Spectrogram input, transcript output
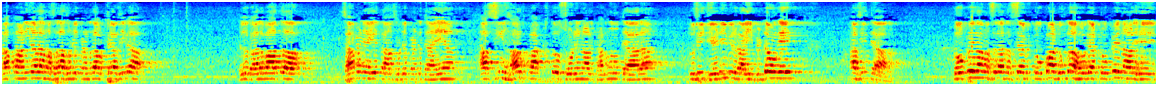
ਆ ਪਾਣੀ ਵਾਲਾ ਮਸਲਾ ਤੁਹਾਡੇ ਪਿੰਡ ਦਾ ਉੱਠਿਆ ਸੀਗਾ। ਜਦੋਂ ਗੱਲਬਾਤ ਸਾਹਮਣੇ ਆਈ ਤਾਂ ਤੁਹਾਡੇ ਪਿੰਡ ਤੇ ਆਏ ਆ। ਅਸੀਂ ਹਰ ਪੱਖ ਤੋਂ ਤੁਹਾਡੇ ਨਾਲ ਖੜਨ ਨੂੰ ਤਿਆਰ ਆ। ਤੁਸੀਂ ਜਿਹੜੀ ਵੀ ਲੜਾਈ ਵਿੱਢੋਗੇ, ਅਸੀਂ ਤਿਆਰ ਆ। ਟੋਪੇ ਦਾ ਮਸਲਾ ਦੱਸਿਆ ਵੀ ਟੋਪਾ ਡੂੰਘਾ ਹੋ ਗਿਆ। ਟੋਪੇ ਨਾਲ ਇਹ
